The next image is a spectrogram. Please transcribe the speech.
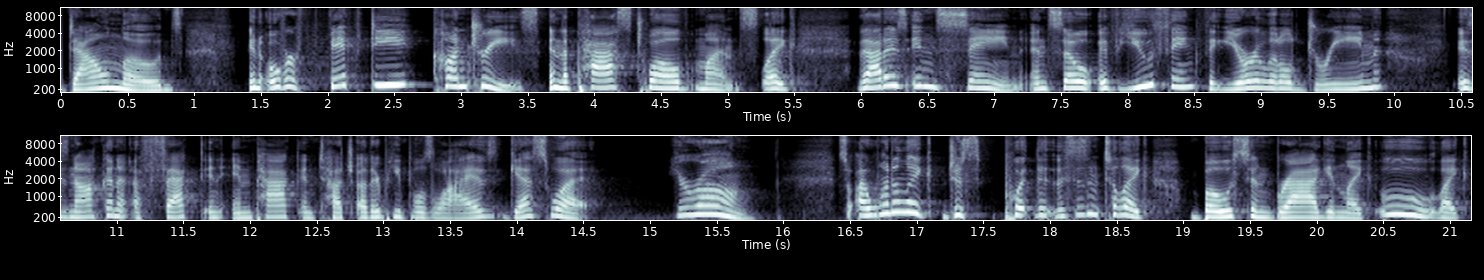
downloads in over 50 countries in the past 12 months. Like, that is insane. And so, if you think that your little dream is not going to affect and impact and touch other people's lives, guess what? You're wrong. So I want to like just put th- this isn't to like boast and brag and like ooh like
